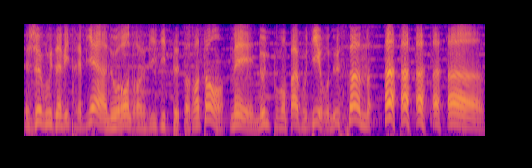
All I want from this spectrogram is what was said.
Je vous inviterai bien à nous rendre visite de temps en temps, mais nous ne pouvons pas vous dire où nous sommes.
